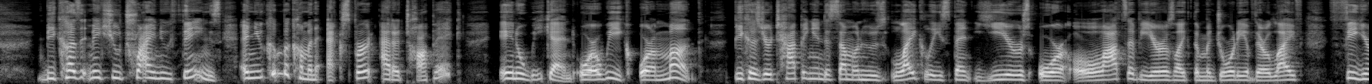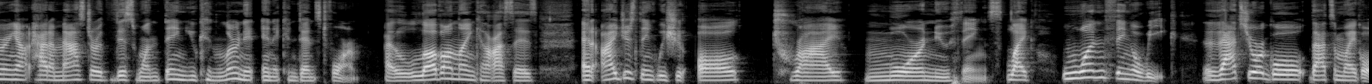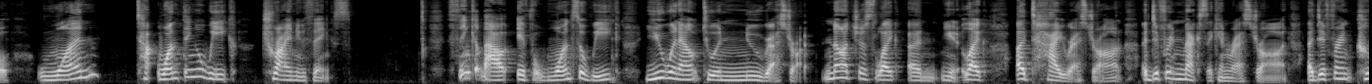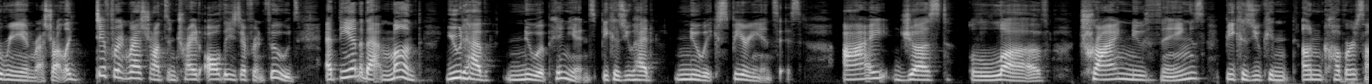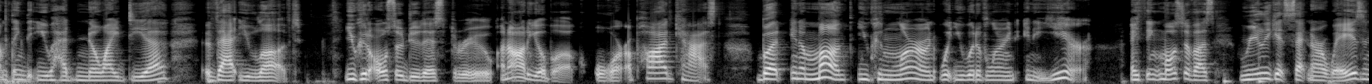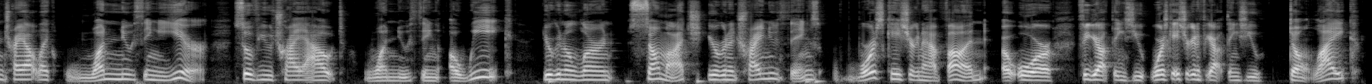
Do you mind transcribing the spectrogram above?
because it makes you try new things and you can become an expert at a topic in a weekend or a week or a month because you're tapping into someone who's likely spent years or lots of years, like the majority of their life, figuring out how to master this one thing. You can learn it in a condensed form. I love online classes. And I just think we should all try more new things, like one thing a week. That's your goal. That's my goal. One, t- one thing a week, try new things. Think about if once a week you went out to a new restaurant, not just like a you know like a Thai restaurant, a different Mexican restaurant, a different Korean restaurant, like different restaurants and tried all these different foods. At the end of that month, you'd have new opinions because you had new experiences. I just love trying new things because you can uncover something that you had no idea that you loved. You could also do this through an audiobook or a podcast. But in a month, you can learn what you would have learned in a year. I think most of us really get set in our ways and try out like one new thing a year. So if you try out one new thing a week, you're going to learn so much. You're going to try new things. Worst case, you're going to have fun or figure out things you, worst case, you're going to figure out things you don't like.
